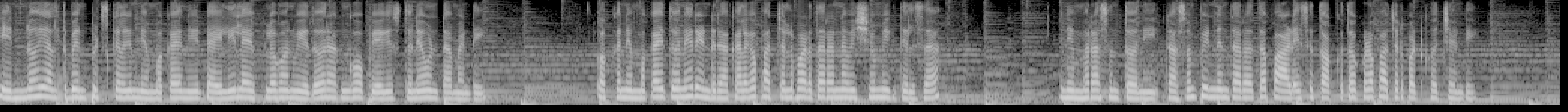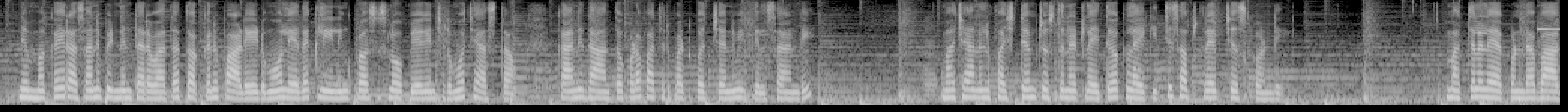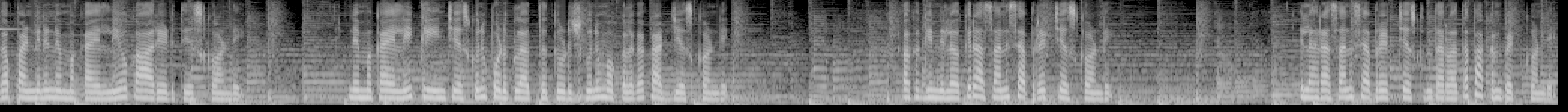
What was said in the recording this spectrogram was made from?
ఎన్నో health benefits కలిగిన నిమ్మకాయని డైలీ లైఫ్లో మనం ఏదో రకంగా ఉపయోగిస్తూనే ఉంటామండి. ఒక్క నిమ్మకాయతోనే రెండు రకాలుగా పచ్చళ్ళు పడతారన్న విషయం మీకు తెలుసా? నిమ్మరసంతో రసం పిండిన తర్వాత పాడేసి తొక్కతో కూడా పచ్చడి పట్టుకోవచ్చండి. నిమ్మకాయ రసాన్ని పిండిన తర్వాత తొక్కని పాడేయడమో లేదా క్లీనింగ్ ప్రాసెస్లో ఉపయోగించడమో చేస్తాం. కానీ దాంతో కూడా పచ్చడి పట్టుకోవచ్చు మీకు తెలుసా అండి? మా ఛానల్ ఫస్ట్ టైం చూస్తున్నట్లయితే ఒక లైక్ ఇచ్చి సబ్స్క్రైబ్ చేసుకోండి. మచ్చలు లేకుండా బాగా పండిన నిమ్మకాయల్ని ఒక ఆరేడు తీసుకోండి. నిమ్మకాయల్ని క్లీన్ చేసుకుని పొడుకులతో తుడుచుకుని ముక్కలుగా కట్ చేసుకోండి. ఒక గిన్నెలోకి రసాన్ని సెపరేట్ చేసుకోండి. ఇలా రసాన్ని సెపరేట్ చేసుకున్న తర్వాత పక్కన పెట్టుకోండి.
